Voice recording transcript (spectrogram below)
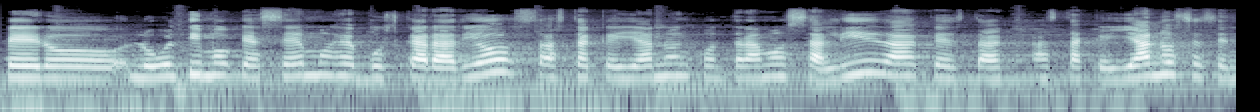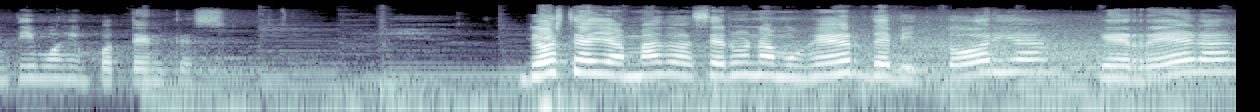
pero lo último que hacemos es buscar a Dios hasta que ya no encontramos salida, que hasta que ya no se sentimos impotentes. Dios te ha llamado a ser una mujer de victoria, guerrera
